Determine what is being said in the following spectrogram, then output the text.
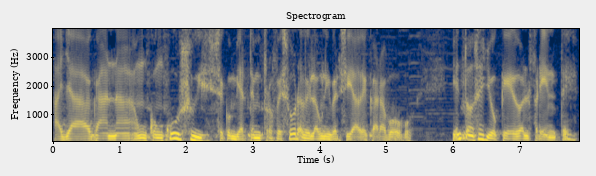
allá gana un concurso y se convierte en profesora de la Universidad de Carabobo. Y entonces yo quedo al frente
